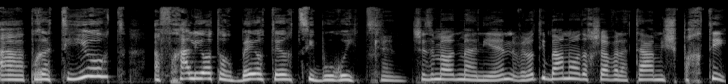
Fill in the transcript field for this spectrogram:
הפרטיות הפכה להיות הרבה יותר ציבורית. כן, שזה מאוד מעניין, ולא דיברנו עד עכשיו על התא המשפחתי.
